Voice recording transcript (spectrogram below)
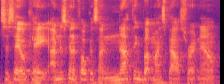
to say okay i'm just going to focus on nothing but my spouse right now.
